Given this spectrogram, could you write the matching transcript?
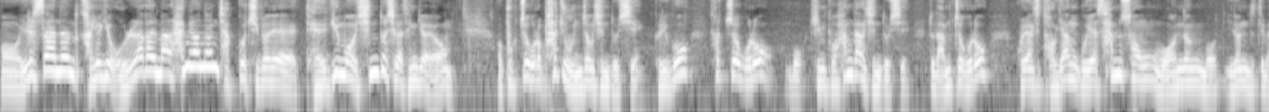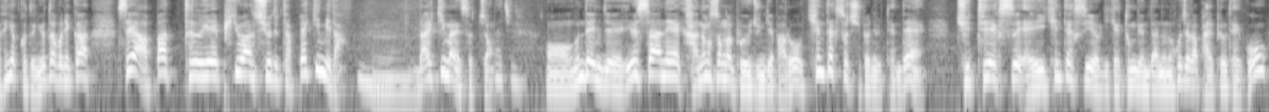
어, 일산은 가격이 올라갈 만 하면은 자꾸 주변에 대규모 신도시가 생겨요. 어, 북쪽으로 파주 운정 신도시, 그리고 서쪽으로 뭐 김포 한강 신도시, 또 남쪽으로 고양시 덕양구의 삼성, 원흥 뭐 이런 데들이 생겼거든요. 그러다 보니까 새 아파트에 필요한 수요들이 다 뺏깁니다. 낡기만 했었죠. 맞아요. 어, 근데 이제 일산의 가능성을 보여준 게 바로 킨텍스 주변일 텐데 GTX A 킨텍스 역이 개통된다는 호재가 발표되고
